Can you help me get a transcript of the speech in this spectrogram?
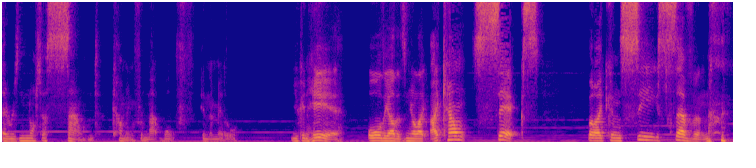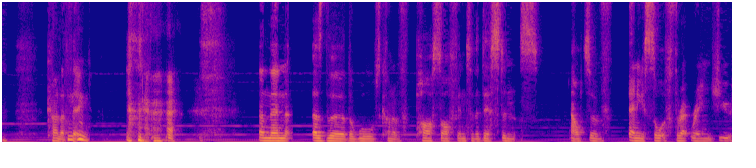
there is not a sound coming from that wolf in the middle. You can hear all the others and you're like i count six but i can see seven kind of thing and then as the the wolves kind of pass off into the distance out of any sort of threat range you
